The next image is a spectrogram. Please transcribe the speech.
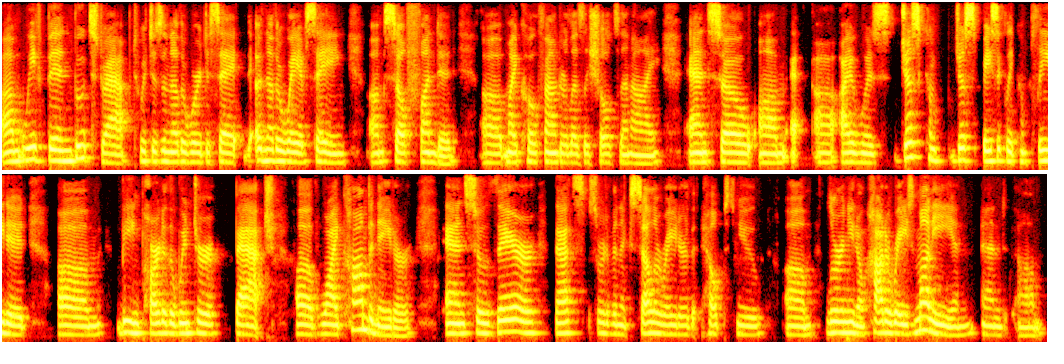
um, we've been bootstrapped, which is another word to say, another way of saying um, self-funded uh, my co-founder Leslie Schultz and I. And so um, uh, I was just com- just basically completed um, being part of the winter batch of Y Combinator, and so there, that's sort of an accelerator that helps you um, learn, you know, how to raise money and and um,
